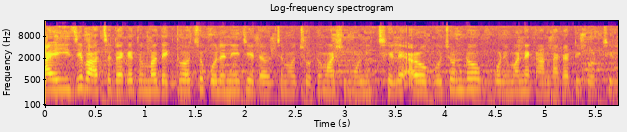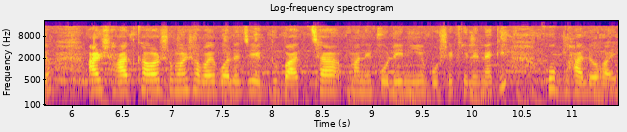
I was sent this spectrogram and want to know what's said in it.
আর এই যে বাচ্চাটাকে তোমরা দেখতে পাচ্ছ, কোলে নিয়েছি, এটা হচ্ছে আমার ছোটো মাসিমণির ছেলে। আর ও প্রচণ্ড পরিমাণে কান্নাকাটি করছিল। আর স্বাদ খাওয়ার সময় সবাই বলে যে একটু বাচ্চা মানে কোলে নিয়ে বসে খেলে নাকি খুব ভালো হয়।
